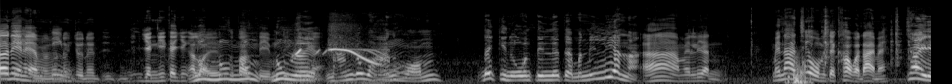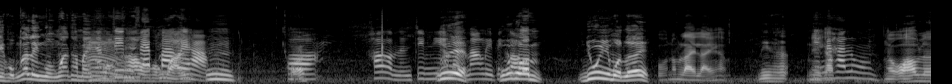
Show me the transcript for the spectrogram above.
อนี่เนี่ยำจิ้มน้องจุนอย่างนี้ก็ยิ่งอร่อยนุ่มซุปนุ่มเปอร์ตีนุ่มเลยนี่น้ำก็หวานหอม ได้กลิ่นโอวัลตินเลยแต่มันไม่เลี่ยนอะอ่าไม่เลี่ยน ไม่น่าเชื่อว่ามันจะเข้ากันได้ไหมใช่เลยผมก็เลยงงว่าทำไมน้ำจิ้มของแซ่บของมากหวานเลยค่ะอืมพอเข้ากับน้ำจิ้มนี่อนี่ร่อยมากเลยคุพี่ณก๊ผู้ชอฟมยุ่ยหมดเลยโอ้น้ำลายไหลครับ นี่ฮะกินี่นครันะบคะลุงเอาเอาเล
